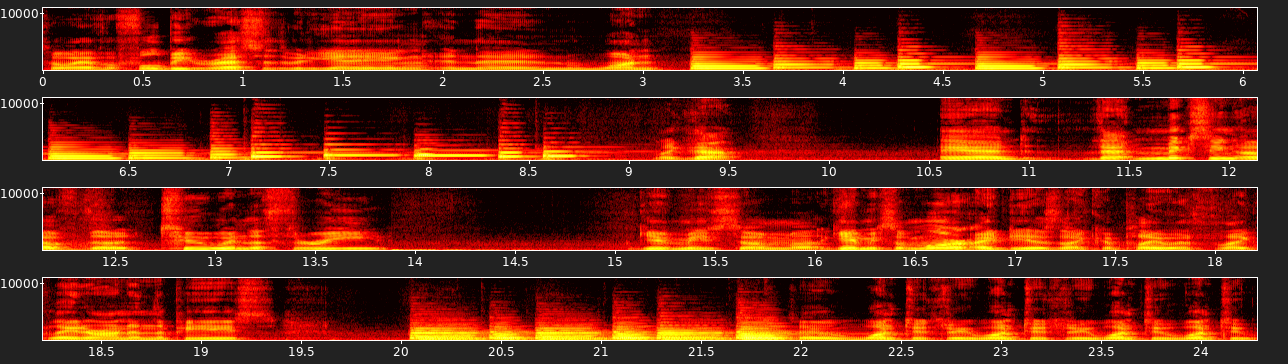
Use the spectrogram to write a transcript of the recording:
So I have a full beat rest at the beginning, and then one. Like that. And that mixing of the two and the three give me some uh, gave me some more ideas I could play with like later on in the piece. One two three one two three one two one two.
